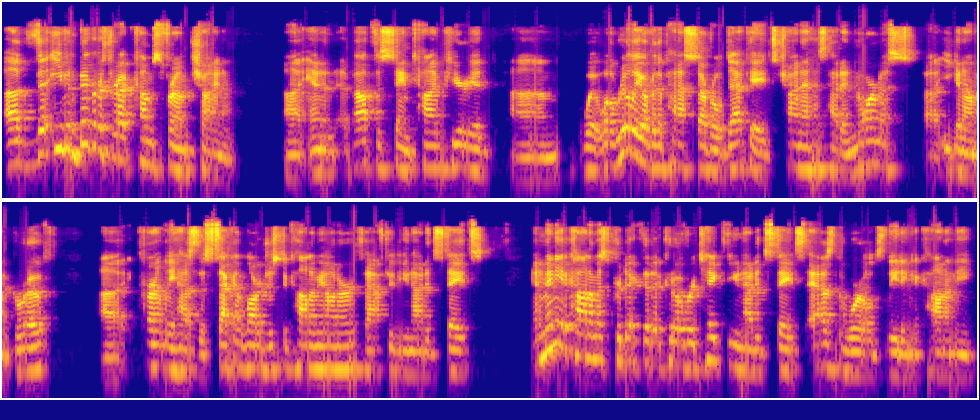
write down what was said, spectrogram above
Uh, the even bigger threat comes from China. Uh, and about the same time period, um, well, really over the past several decades, China has had enormous uh, economic growth. Uh, it currently has the second largest economy on earth after the United States. And many economists predict that it could overtake the United States as the world's leading economy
